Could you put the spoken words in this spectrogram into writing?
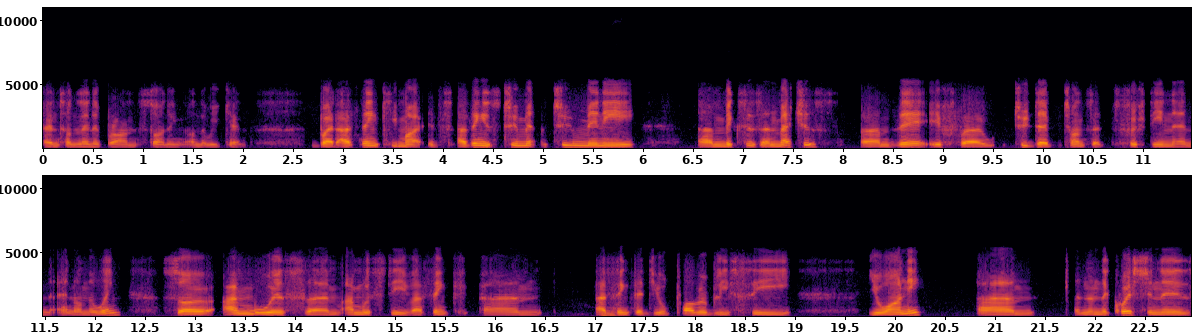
Anton Lienert-Brown starting on the weekend. But I think he might. It's I think it's too too many uh, mixes and matches um, there if uh, two debutants at 15 and, and on the wing. So I'm with um, I'm with Steve. I think um, I mm. think that you'll probably see Ioane, um, and then the question is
